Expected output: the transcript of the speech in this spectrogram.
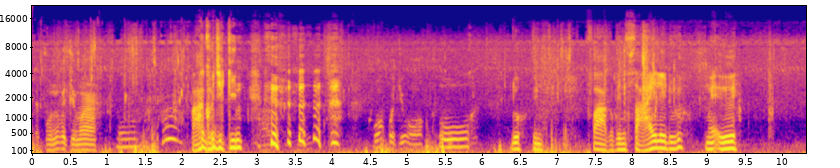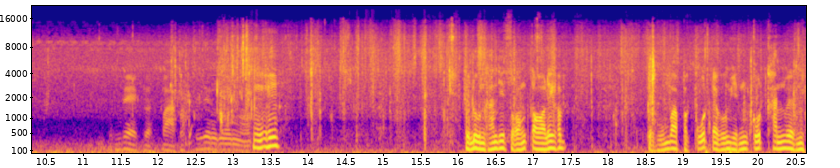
แต่ฝุ่นก็จะมาๆโอ้ปลาก็จะกินกบก็จะออกโอ้ดูเป็นฝากก็เป็นสายเลยดูดูแม่เอ้ยเด็กเลยปากก็เลี้ยงเลี้ยงหน่อยเอ้ยจะรุ่นคันที่สองต่อเลยครับ แต่ผมว่าปลากดแต่ผมเห็นกดคันแบบนี้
